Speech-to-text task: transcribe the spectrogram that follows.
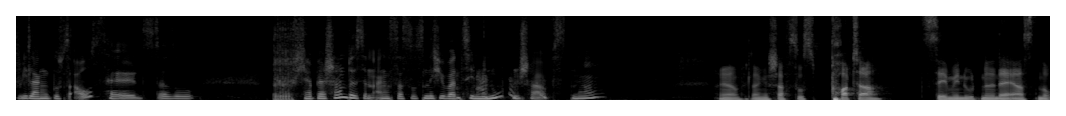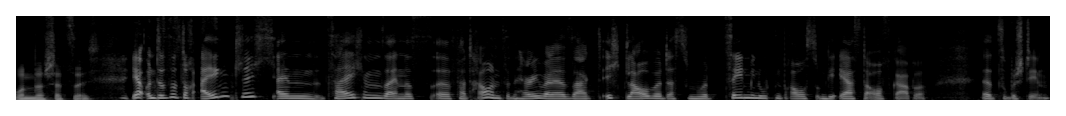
wie lange du es aushältst? Also, pff, ich habe ja schon ein bisschen Angst, dass du es nicht über zehn Minuten schaffst, ne? Ja, wie lange schaffst du es? Potter? Zehn Minuten in der ersten Runde, schätze ich. Ja, und das ist doch eigentlich ein Zeichen seines äh, Vertrauens in Harry, weil er sagt, ich glaube, dass du nur zehn Minuten brauchst, um die erste Aufgabe äh, zu bestehen.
